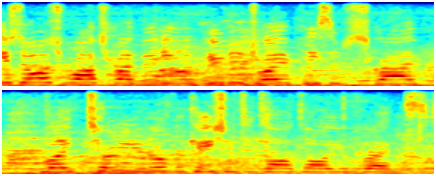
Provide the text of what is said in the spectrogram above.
Thank you so much for watching my video. If you enjoy it, please subscribe, like, turn your notifications, and tell, to all your friends.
